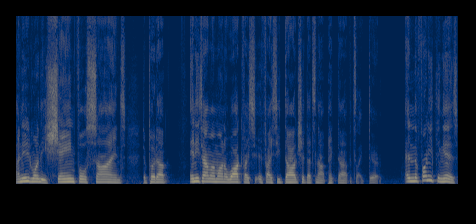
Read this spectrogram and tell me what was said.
I needed one of these shameful signs to put up anytime I'm on a walk. If I see, if I see dog shit that's not picked up, it's like, dude." And the funny thing is,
